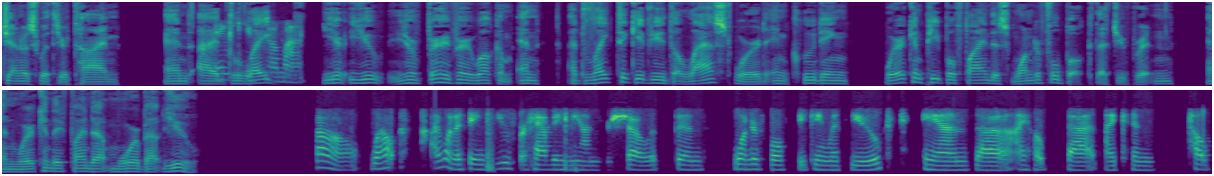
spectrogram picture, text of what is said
generous with your time, and I'd Thank you like so you you you're very very welcome. And I'd like to give you the last word, including where can people find this wonderful book that you've written, and where can they find out more about you? Oh well, I want to thank you for having me on your show. It's been wonderful speaking with you, and uh, I hope that I can help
